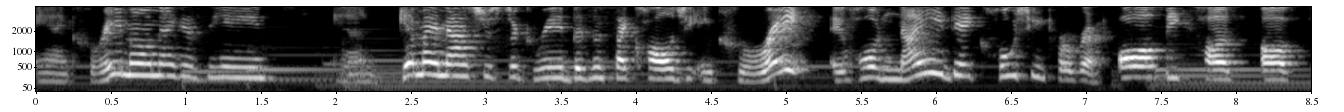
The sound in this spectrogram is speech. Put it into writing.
and create my own magazine and get my master's degree in business psychology and create a whole 90 day coaching program, all because of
